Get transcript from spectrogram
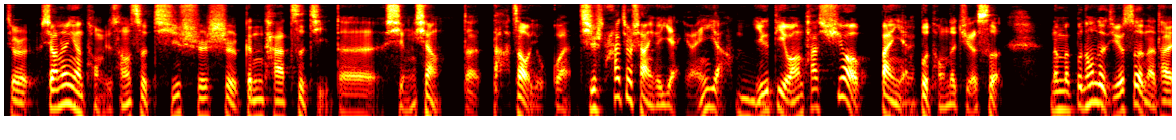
就是象征意义上统治层次其实是跟他自己的形象的打造有关。其实他就像一个演员一样，一个帝王他需要扮演不同的角色。那么不同的角色呢？他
